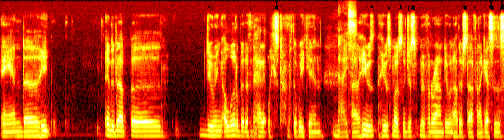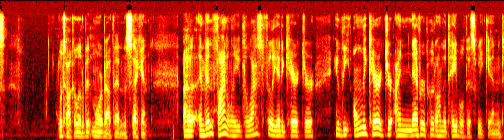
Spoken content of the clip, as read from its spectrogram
and uh, he ended up uh, doing a little bit of that at least over the weekend. Nice. Uh, he was he was mostly just moving around doing other stuff, and I guess is we'll talk a little bit more about that in a second. Uh, and then finally, the last affiliated character and the only character I never put on the table this weekend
